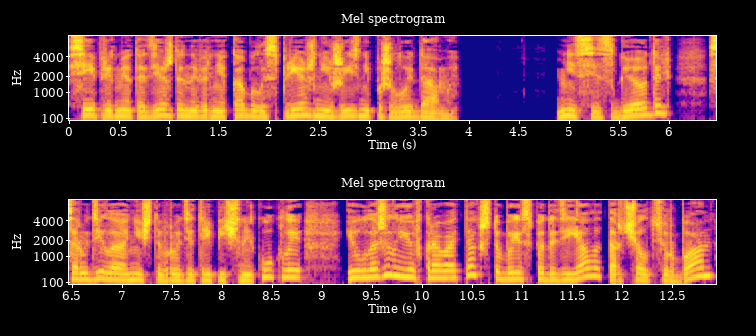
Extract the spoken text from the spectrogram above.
Сей предмет одежды наверняка был из прежней жизни пожилой дамы. Миссис Гёдель соорудила нечто вроде тряпичной куклы и уложила ее в кровать так, чтобы из-под одеяла торчал тюрбан,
